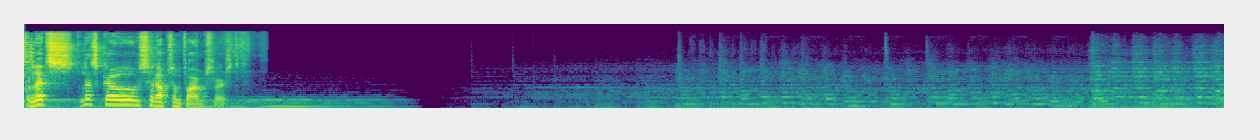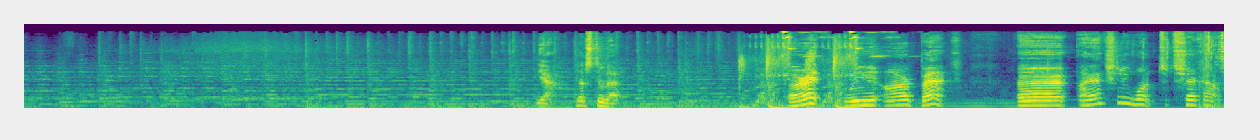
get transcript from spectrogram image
But let's let's go set up some farms first. Yeah, let's do that. Alright, we are back. Uh, I actually want to check out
